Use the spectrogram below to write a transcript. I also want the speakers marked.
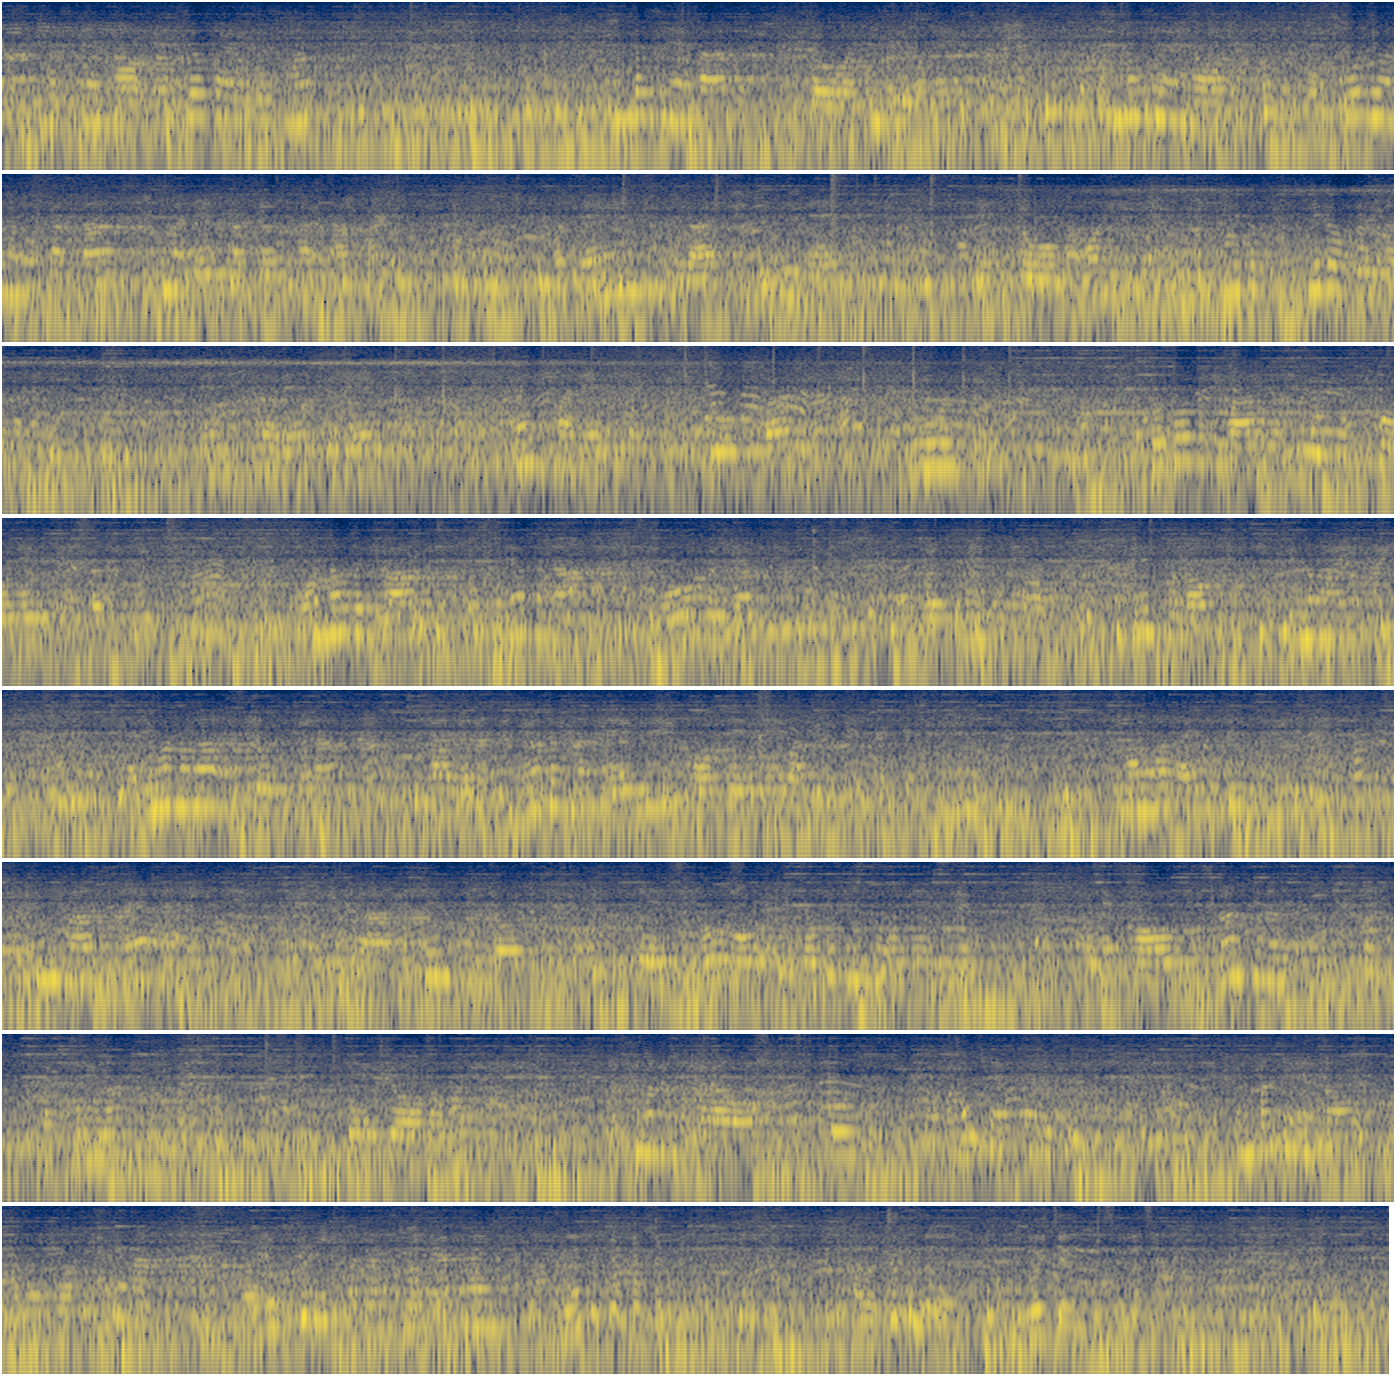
Speaker 1: る踊りのために前日の練習でナイフまで気を配る中をし男踊りは華やかな女踊りや音楽メイクのテンポの手の前にやり物が意図的な男女の組踊りまで構成しています基本を大切にし時には華やかに時にはテンポにとステージを独自に表現しそれを一番地の日に祭ります提供を守り徳島の宝を
Speaker 2: あのちょっと動いちゃうんですすみません。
